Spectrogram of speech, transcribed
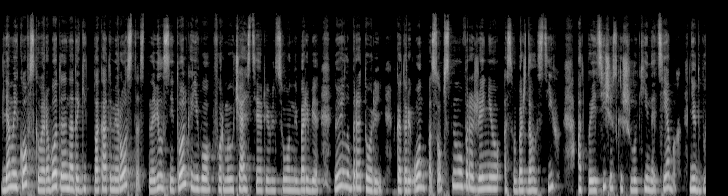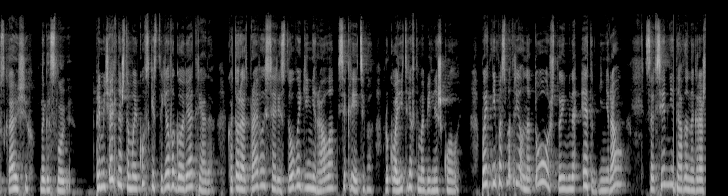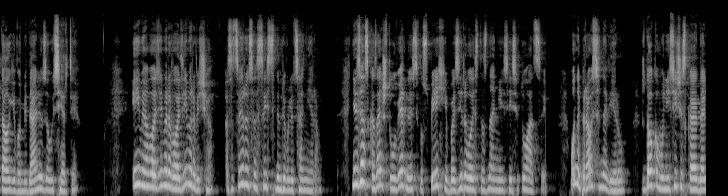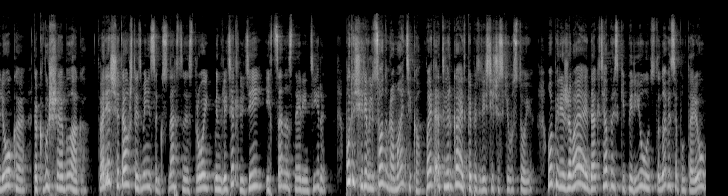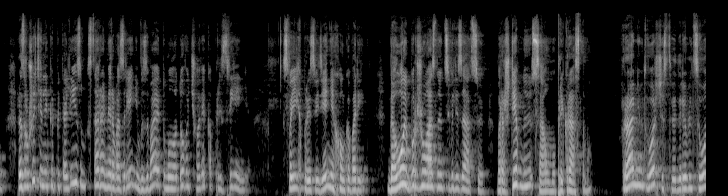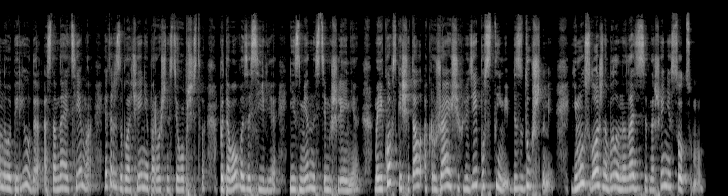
Для Маяковского работа над агит-плакатами роста становилась не только его формой участия в революционной борьбе, но и лабораторией, в которой он, по собственному выражению, освобождал стих от поэтической шелуки на темах, не допускающих многословия. Примечательно, что Маяковский стоял во главе отряда, который отправился арестовывать генерала Секретева, руководителя автомобильной школы. Поэт не посмотрел на то, что именно этот генерал совсем недавно награждал его медалью за усердие. Имя Владимира Владимировича ассоциируется с истинным революционером. Нельзя сказать, что уверенность в успехе базировалась на знании всей ситуации. Он опирался на веру, ждал коммунистическое далекое, как высшее благо – Творец считал, что изменится государственный строй, менталитет людей, их ценностные ориентиры. Будучи революционным романтиком, поэт отвергает капиталистические устои. Он переживает до октябрьский период, становится бунтарем. Разрушительный капитализм, старое мировоззрение вызывает у молодого человека презрение. В своих произведениях он говорит «Долой буржуазную цивилизацию, враждебную самому прекрасному». В раннем творчестве дореволюционного периода основная тема – это разоблачение порочности общества, бытового засилья, неизменности мышления. Маяковский считал окружающих людей пустыми, бездушными. Ему сложно было наладить отношения с социумом.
